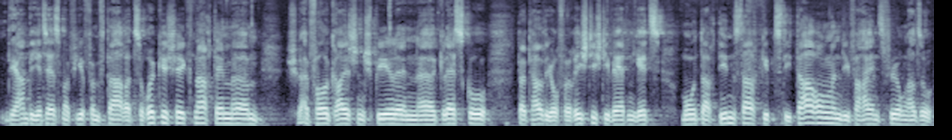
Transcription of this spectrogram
die haben die jetzt erstmal vier, fünf Tage zurückgeschickt nach dem ähm, erfolgreichen Spiel in äh, Glasgow. Das halte ich auch für richtig. Die werden jetzt Montag, Dienstag gibt es die Tagungen, die Vereinsführung, also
